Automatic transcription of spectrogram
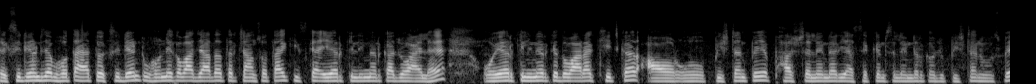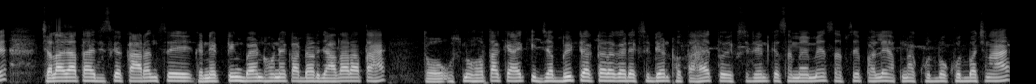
एक्सीडेंट जब होता है तो एक्सीडेंट होने के बाद ज़्यादातर चांस होता है कि इसका एयर क्लीनर का जो ऑयल है, वो एयर क्लीनर के द्वारा खींचकर और वो पिस्टन पे फ़र्स्ट सिलेंडर या सेकेंड सिलेंडर का जो पिस्टन है उस पर चला जाता है, जिसके कारण से कनेक्टिंग बैंड होने का डर ज़्यादा रहता है। तो उसमें होता क्या है कि जब भी ट्रैक्टर अगर एक्सीडेंट होता है तो एक्सीडेंट के समय में सबसे पहले अपना खुद ब खुद बचना है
